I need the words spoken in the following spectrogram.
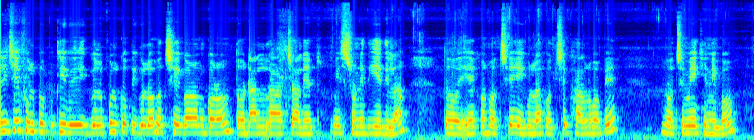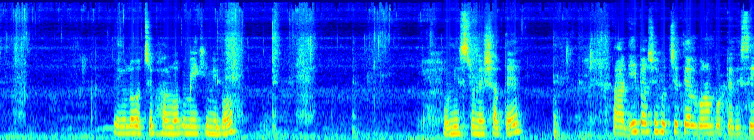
এই যে ফুলকপিগুলো ফুলকপিগুলো হচ্ছে গরম গরম, তো ডাল আর চালের মিশ্রণে দিয়ে দিলাম। তো এখন হচ্ছে এগুলা হচ্ছে ভালোভাবে হচ্ছে মেখে নিব। এগুলো হচ্ছে ভালোভাবে মেখে নিব। মিশ্রণের সাথে। আর এই পাশে হচ্ছে তেল গরম করতে দিছি।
